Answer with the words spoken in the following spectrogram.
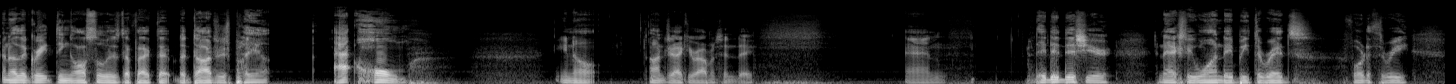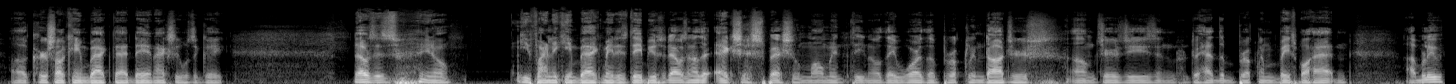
another great thing also is the fact that the Dodgers play at home. You know, on Jackie Robinson Day, and they did this year, and actually won. They beat the Reds four to three. Uh, Kershaw came back that day and actually was a great. That was his, you know, he finally came back, made his debut. So that was another extra special moment. You know, they wore the Brooklyn Dodgers um, jerseys and they had the Brooklyn baseball hat, and I believe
